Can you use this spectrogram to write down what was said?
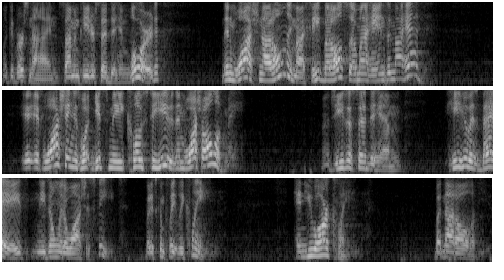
look at verse 9. Simon Peter said to him, Lord, then wash not only my feet, but also my hands and my head. If washing is what gets me close to you, then wash all of me. Jesus said to him, He who has bathed needs only to wash his feet, but is completely clean. And you are clean, but not all of you.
